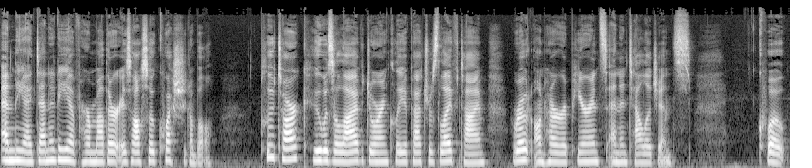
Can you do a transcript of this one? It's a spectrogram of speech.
and the identity of her mother is also questionable. Plutarch, who was alive during Cleopatra's lifetime, wrote on her appearance and intelligence. Quote,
